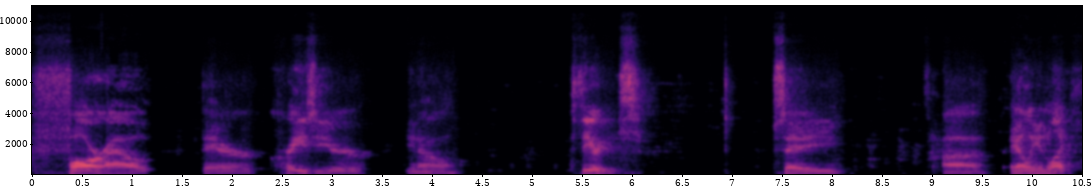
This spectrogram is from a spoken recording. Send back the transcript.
far out there, crazier, you know, theories. Say uh, alien life.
